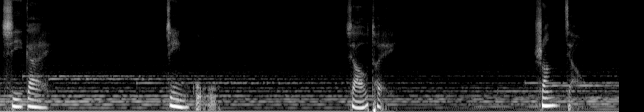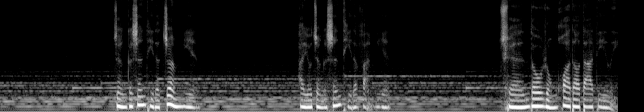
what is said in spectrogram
膝盖、胫骨、小腿、双脚，整个身体的正面，还有整个身体的反面，全都融化到大地里。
